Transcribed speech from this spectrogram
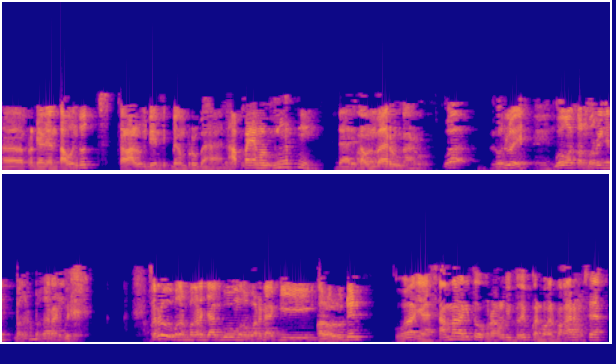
eh, pergantian tahun tuh selalu identik dengan perubahan. Apa yang lu inget nih dari tahun baru? Baru. Gua gua dulu ya. Iya. Gua kalau tahun baru inget bakar-bakaran gue. Seru bakar-bakar jagung, bakar-bakar daging. Kalau lu Den, Gua ya sama lah gitu, kurang lebih tapi bukan bakar-bakaran maksudnya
